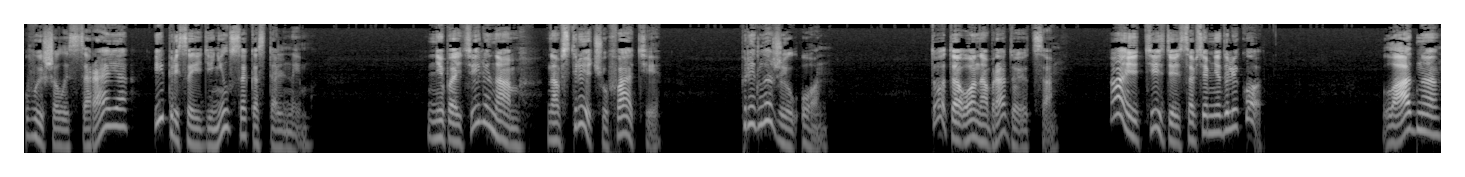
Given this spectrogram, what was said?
вышел из сарая и присоединился к остальным. «Не пойти ли нам навстречу Фати?» — предложил он. «То-то он обрадуется. А идти здесь совсем недалеко». «Ладно»,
